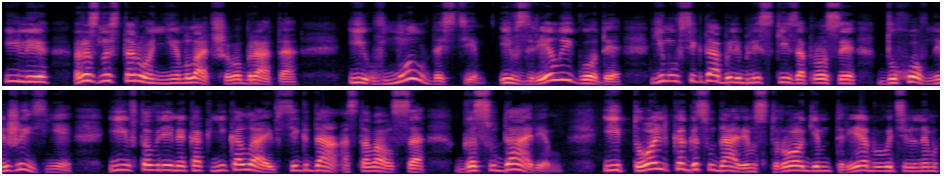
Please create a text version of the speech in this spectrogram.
или разностороннее младшего брата, И в молодости, и в зрелые годы ему всегда были близки запросы духовной жизни, и в то время как Николай всегда оставался государем, и только государем, строгим, требовательным,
